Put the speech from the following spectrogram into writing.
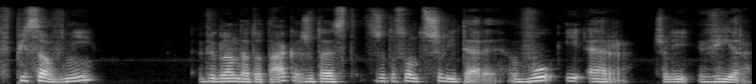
W pisowni wygląda to tak, że to, jest, że to są trzy litery W i R, czyli wir.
